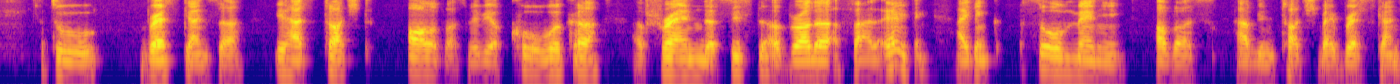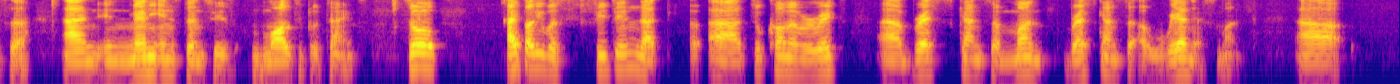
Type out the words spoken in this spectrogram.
to breast cancer, it has touched all of us, maybe a co-worker, a friend, a sister, a brother, a father, anything. I think so many of us have been touched by breast cancer and in many instances multiple times. So I thought it was fitting that uh, to commemorate uh, Breast Cancer Month, Breast Cancer Awareness Month, uh,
